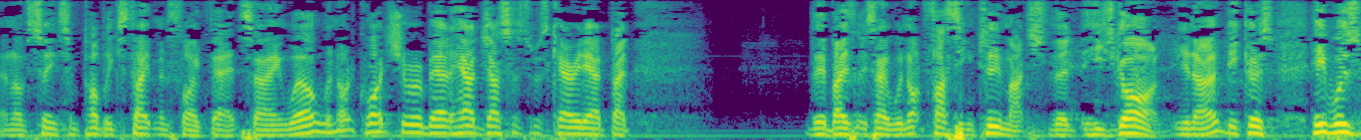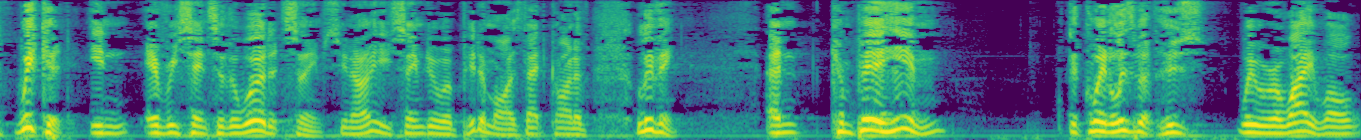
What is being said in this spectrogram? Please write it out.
And I've seen some public statements like that saying, well, we're not quite sure about how justice was carried out, but they're basically saying we're not fussing too much that he's gone, you know, because he was wicked in every sense of the word, it seems. You know, he seemed to epitomise that kind of living. And compare him to Queen Elizabeth, who's, we were away while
